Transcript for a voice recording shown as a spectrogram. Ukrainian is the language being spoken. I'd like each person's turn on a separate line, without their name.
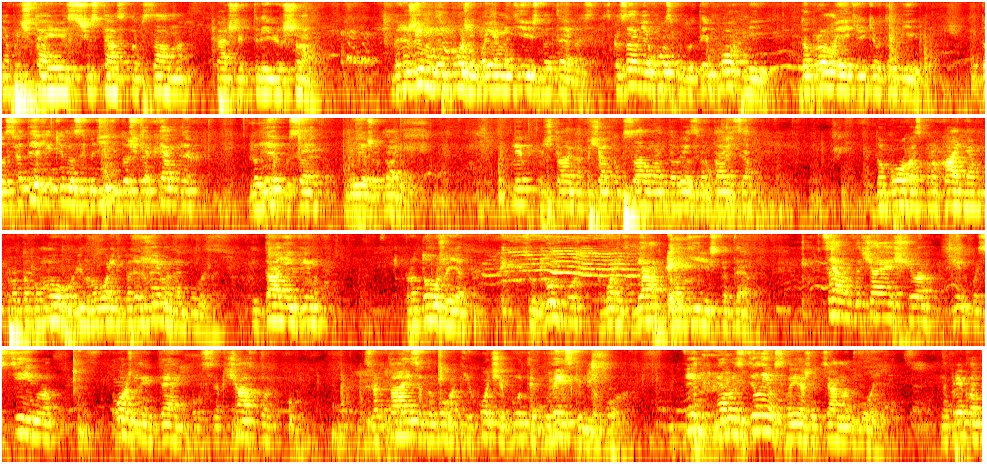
Я прочитаю із 16 псалма перших три вірша. Бережи мене, Боже, бо я надіюсь на тебе. Сказав я Господу, ти Бог мій, добро моє тільки в тобі. До святих, які на землі, і до шляхетних, до них усе моє жадання. Ми прочитали на початку псалма, Давид звертається до Бога з проханням про допомогу. Він говорить, бережи мене, Боже. І далі він продовжує цю думку, говорить, я надіюсь на тебе. Це означає, що він постійно, кожен день, повсякчасно звертається до Бога і хоче бути близьким до Бога. Він не розділив своє життя на двоє. Наприклад,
